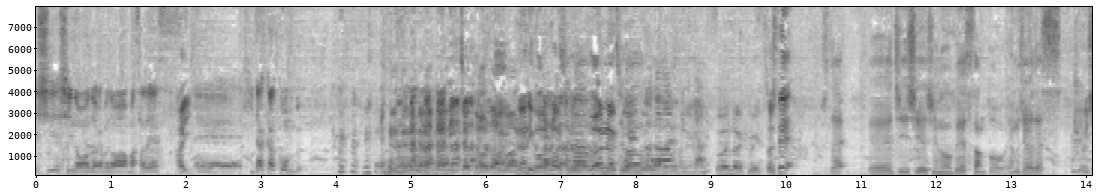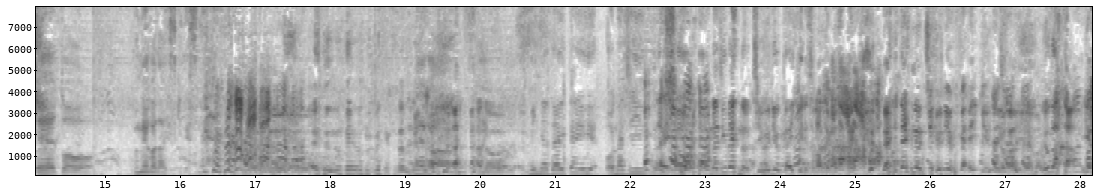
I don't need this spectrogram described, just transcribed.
ECAC のドラムのマサです。はい。えー、日高昆布。何ちょっと何ワンランク？ワンランクワンランク上そしてそして、えー、GCAC のベース担当 MJ です。よし。えーと梅が大好きですね。梅が。あのみんな大体同じぐらいの同じぐらいの中流階級で育ってますね。大体の中流階級でよかったよかった。いや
